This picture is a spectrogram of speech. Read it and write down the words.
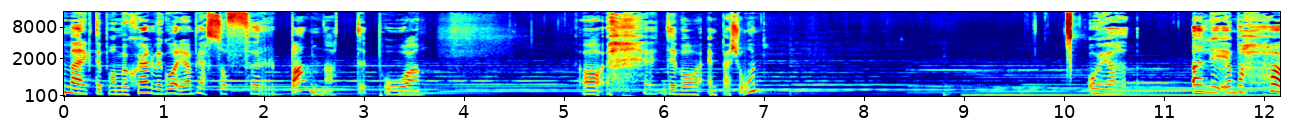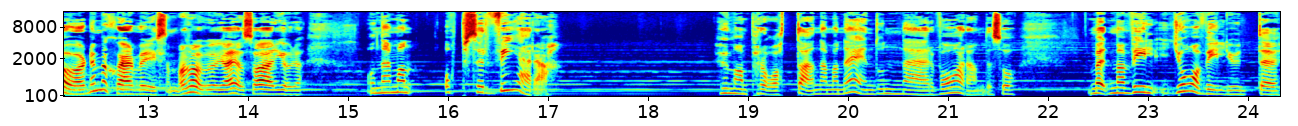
märkte på mig själv igår, jag blev så förbannat på Ja, det var en person. Och jag, jag bara hörde mig själv liksom, jag är så arg. Och när man observerar hur man pratar, när man är ändå närvarande så man vill, jag vill ju inte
